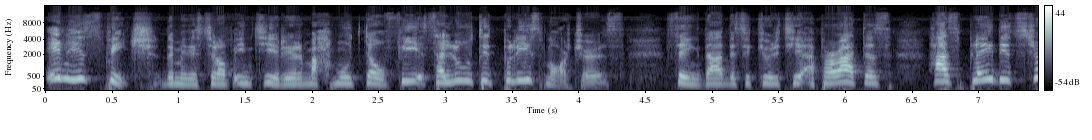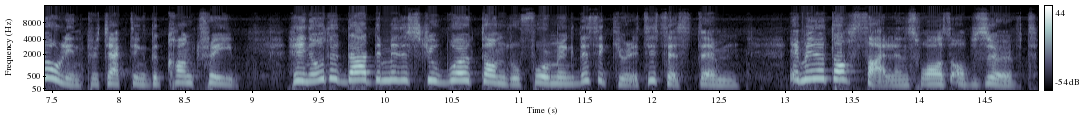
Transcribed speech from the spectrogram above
In his speech, the Minister of Interior Mahmoud Tawfiq saluted police marchers, saying that the security apparatus has played its role in protecting the country. He noted that the ministry worked on reforming the security system. A minute of silence was observed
